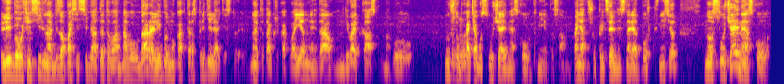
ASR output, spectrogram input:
либо очень сильно обезопасить себя от этого одного удара, либо, ну, как-то распределять историю. Ну, это так же, как военные, да, он надевает каску на голову, ну, чтобы угу. хотя бы случайный осколок не это самое. Понятно, что прицельный снаряд бошку снесет, но случайный осколок,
